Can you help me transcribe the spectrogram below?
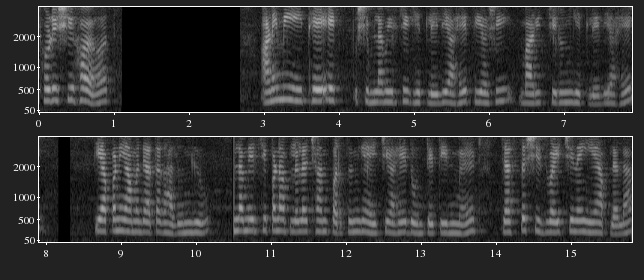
थोडीशी हळद आणि मी इथे एक शिमला मिरची घेतलेली आहे. ती अशी बारीक चिरून घेतलेली आहे. ती आपण यामध्ये आता घालून घेऊ. शिमला मिरची पण आपल्याला छान परतून घ्यायची आहे दोन ते तीन मिनिट. जास्त शिजवायची नाही आहे आपल्याला.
